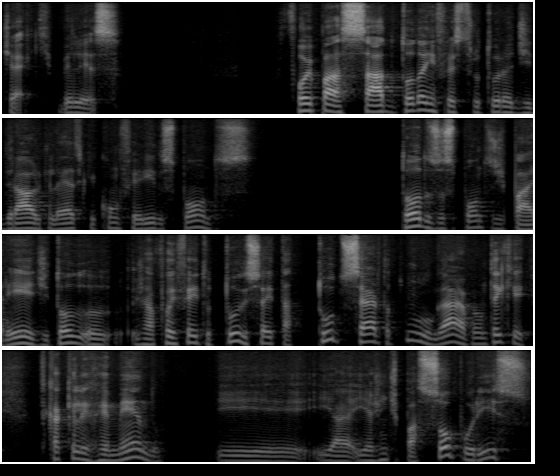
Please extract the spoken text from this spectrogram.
Check. Beleza. foi passado toda a infraestrutura de hidráulica, elétrica e conferido os pontos? Todos os pontos de parede, todo, já foi feito tudo, isso aí tá tudo certo, tá tudo no lugar, para não ter que ficar aquele remendo. E, e, a, e, a, gente passou por isso,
